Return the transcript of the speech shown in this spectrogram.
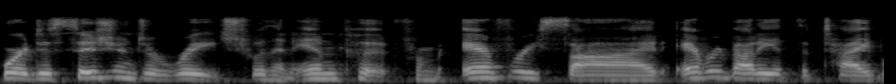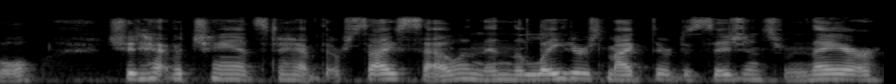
where decisions are reached with an input from every side. Everybody at the table should have a chance to have their say so, and then the leaders make their decisions from there.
